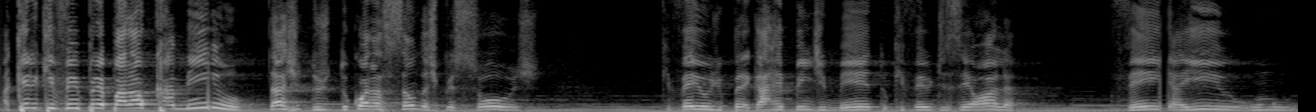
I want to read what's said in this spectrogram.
Aquele que veio preparar o caminho das, do, do coração das pessoas, que veio pregar arrependimento, que veio dizer: olha, vem aí um,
